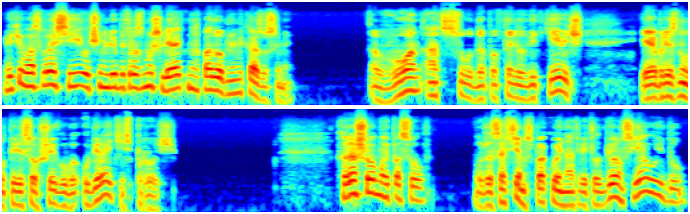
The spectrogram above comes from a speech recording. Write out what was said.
Ведь у вас в России очень любят размышлять над подобными казусами». «Вон отсюда!» — повторил Виткевич и облизнул пересохшие губы. «Убирайтесь прочь!» «Хорошо, мой посол». Уже совсем спокойно ответил Бернс. «Я уйду».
